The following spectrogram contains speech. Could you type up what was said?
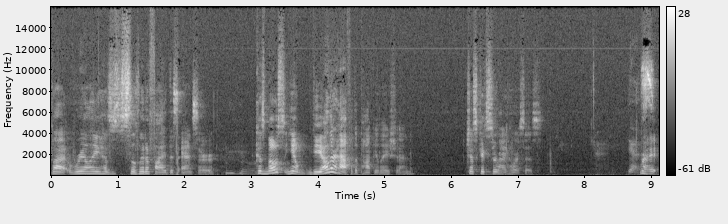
but really has solidified this answer. Mm-hmm. Because most, you know, the other half of the population just gets to ride horses, Yes. right?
